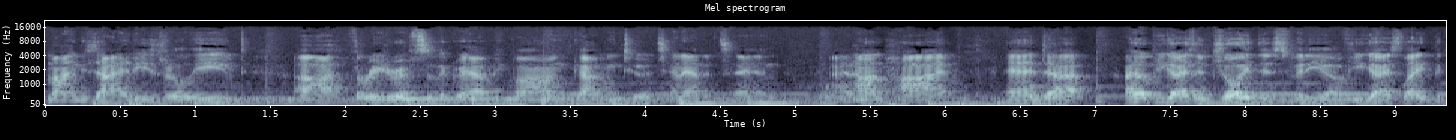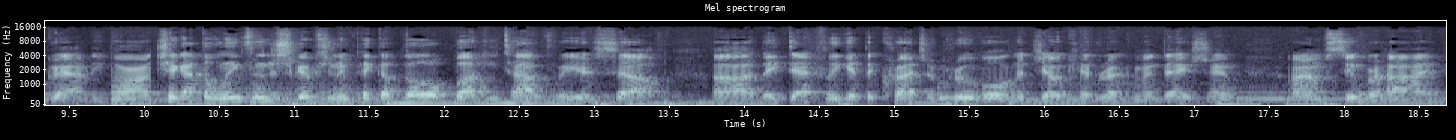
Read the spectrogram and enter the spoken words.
My anxiety is relieved. Uh, three rips of the gravity bong got me to a 10 out of 10. And I'm high. And uh, I hope you guys enjoyed this video. If you guys like the gravity bong, check out the links in the description and pick up the little Bucky top for yourself. Uh, they definitely get the crutch approval and the Joe Kid recommendation. I'm super high.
